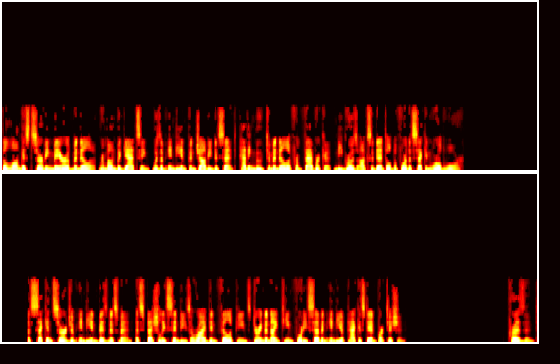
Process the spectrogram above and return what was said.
The longest-serving mayor of Manila, Ramon Bagatsing, was of Indian Punjabi descent, having moved to Manila from Fabrica, Negros Occidental before the Second World War. A second surge of Indian businessmen, especially Sindhis arrived in Philippines during the 1947 India-Pakistan partition. Present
